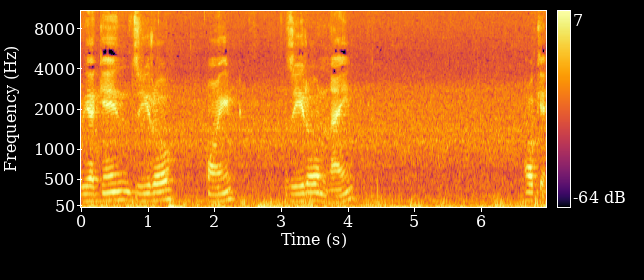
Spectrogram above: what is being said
We again 0.09 okay.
